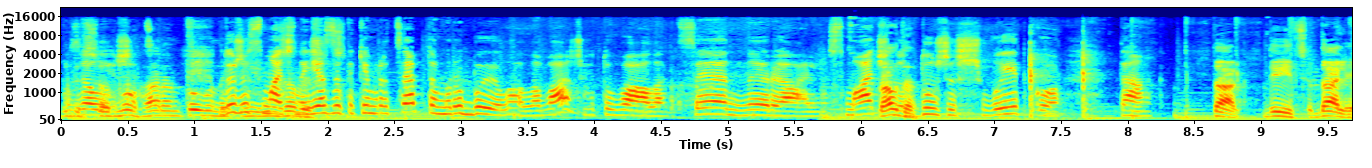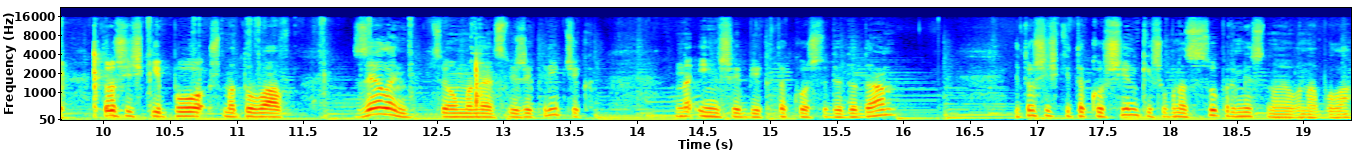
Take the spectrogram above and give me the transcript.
буде все одно гарантований. дуже і смачно. Я за залишиться. таким рецептом робила лаваш, готувала. Це нереально смачно, Правда? дуже швидко. Так. Так, дивіться, далі. Трошечки пошматував зелень. Це у мене свіжий кріпчик. На інший бік також сюди додам. І трошечки також шинки, щоб у нас супер м'ясною вона була.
